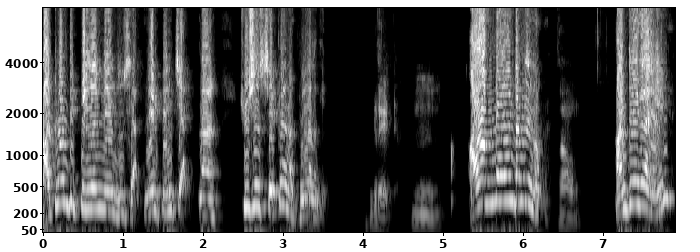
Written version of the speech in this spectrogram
అటువంటి పిల్లల్ని నేను చూసా నేను పెంచా. నా ట్యూషన్స్ చెప్పాను పిల్లలకి. గ్రేట్. అలా ఉండాలంట నేను. అంతేగాని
